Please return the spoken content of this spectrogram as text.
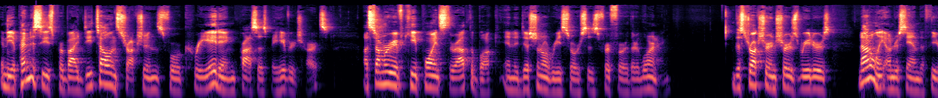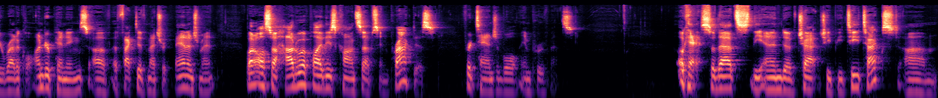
and the appendices provide detailed instructions for creating process behavior charts, a summary of key points throughout the book, and additional resources for further learning. The structure ensures readers not only understand the theoretical underpinnings of effective metric management, but also how to apply these concepts in practice for tangible improvements. Okay, so that's the end of ChatGPT text. Um,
